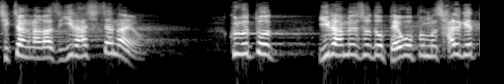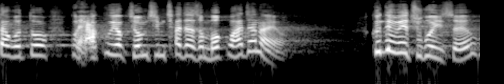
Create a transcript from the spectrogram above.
직장 나가서 일하시잖아요. 그리고 또 일하면서도 배고프면 살겠다고 또 꾸역꾸역 점심 찾아서 먹고 하잖아요. 근데 왜 죽어 있어요?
